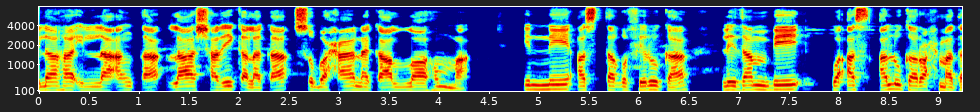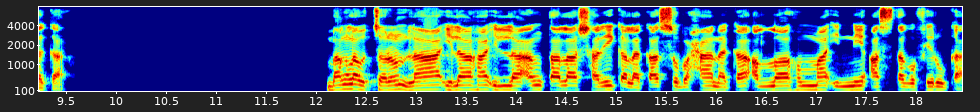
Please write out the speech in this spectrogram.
ইলাহা ইল্লা আংতা লা শারিক আলাকা সুবহানাকা আল্লাহুম্মা, ইন্নি আস্তাগফিরুকা লিযামবি ওয়া আসআলুকা রহমাতাকা। বাংলা উচ্চারণ, লা ইলাহা ইল্লা আংতা লা শারিক আলাকা সুবহানাকা আল্লাহুম্মা, ইন্নি আস্তাগফিরুকা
